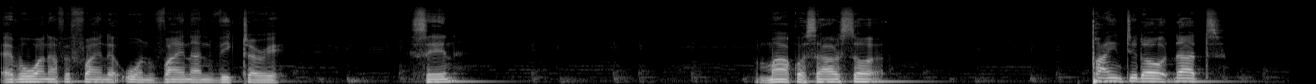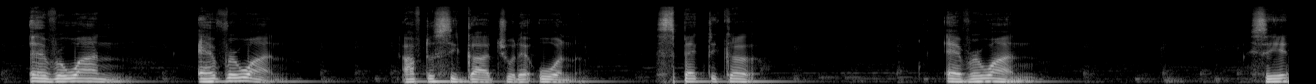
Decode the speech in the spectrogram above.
Everyone have to find their own vine and victory. Saying, Marcus also pointed out that everyone, everyone have to see God through their own spectacle. Everyone. See?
